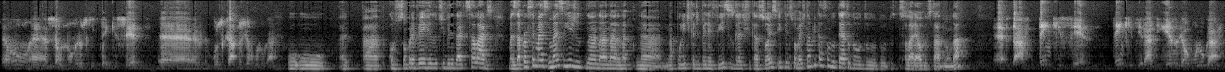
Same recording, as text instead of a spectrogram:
Então, é, são números que têm que ser é, buscados em algum lugar. O, o, a, a Constituição prevê redutibilidade de salários, mas dá para ser mais, mais rígido na, na, na, na, na política de benefícios, gratificações e principalmente na aplicação do teto do, do, do, do salarial do Estado, não dá? É, dá. Tem que ser. Tem que tirar dinheiro de algum lugar.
